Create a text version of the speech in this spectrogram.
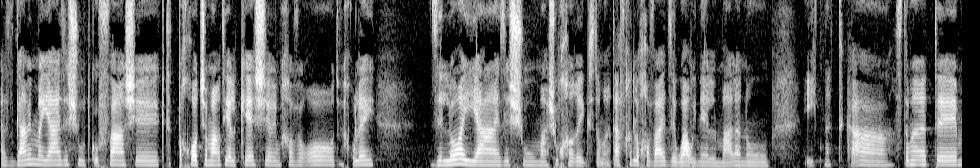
אז גם אם היה איזושהי תקופה שקצת פחות שמרתי על קשר עם חברות וכולי, זה לא היה איזשהו משהו חריג, זאת אומרת, אף אחד לא חווה את זה, וואו, היא נעלמה לנו, היא התנתקה, זאת אומרת, אה,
